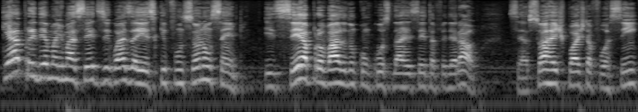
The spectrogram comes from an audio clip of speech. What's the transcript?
quer aprender mais macetes iguais a esse que funcionam sempre e ser aprovado no concurso da Receita Federal? Se a sua resposta for sim,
